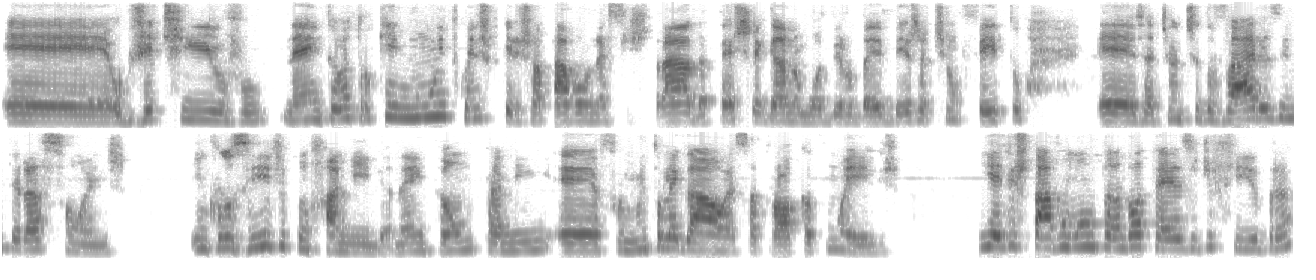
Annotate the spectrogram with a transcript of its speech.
é, objetivo. Né? Então, eu troquei muito com eles, porque eles já estavam nessa estrada, até chegar no modelo da EB, já tinham feito, é, já tinham tido várias interações inclusive com família, né? Então, para mim, é, foi muito legal essa troca com eles. E eles estavam montando a tese de fibra,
